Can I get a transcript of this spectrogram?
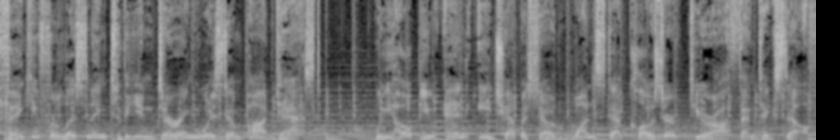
Thank you for listening to the Enduring Wisdom Podcast. We hope you end each episode one step closer to your authentic self.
